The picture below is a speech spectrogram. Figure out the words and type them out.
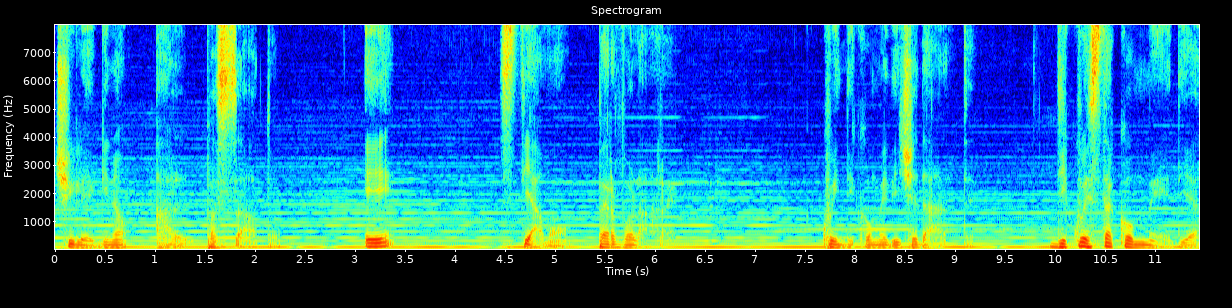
ci leghino al passato e stiamo per volare. Quindi, come dice Dante, di questa commedia,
